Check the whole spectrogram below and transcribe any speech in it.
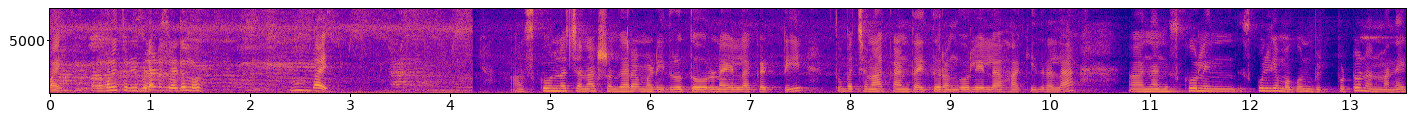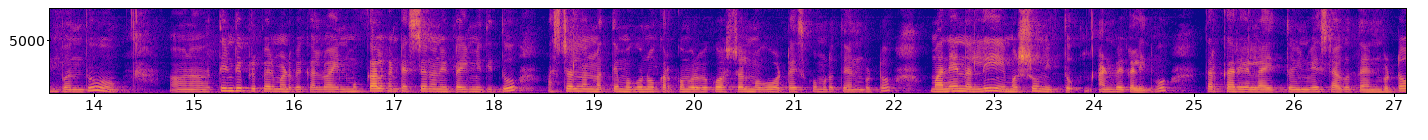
ಬಾಯ್ ರಂಗೋಲಿ ತುರಿಬಿಡ ಸೈಡಲ್ಲಿ ಹ್ಞೂ ಬಾಯ್ ಸ್ಕೂಲ್ನ ಚೆನ್ನಾಗಿ ಶೃಂಗಾರ ಮಾಡಿದರು, ತೋರಣ ಎಲ್ಲ ಕಟ್ಟಿ. ತುಂಬ ಚೆನ್ನಾಗಿ ಕಾಣ್ತಾ ಇತ್ತು, ರಂಗೋಲಿ ಎಲ್ಲ ಹಾಕಿದ್ರಲ್ಲ. ನಾನು ಸ್ಕೂಲಿಂದ ಸ್ಕೂಲ್ಗೆ ಮಗುನ ಬಿಟ್ಬಿಟ್ಟು ನಾನು ಮನೆಗೆ ಬಂದು ತಿಂಡಿ ಪ್ರಿಪೇರ್ ಮಾಡಬೇಕಲ್ವ? ಇನ್ನು ಮುಕ್ಕಾಲು ಗಂಟೆ ಅಷ್ಟೇ ನನಗೆ ಟೈಮ್ ಇದ್ದಿದ್ದು. ಅಷ್ಟರಲ್ಲಿ ನಾನು ಮತ್ತೆ ಮಗುನೂ ಕರ್ಕೊಂಬರ್ಬೇಕು, ಅಷ್ಟರಲ್ಲಿ ಮಗು ಹೊಟ್ಟೆ ಇಸ್ಕೊಂಬಿಡುತ್ತೆ ಅಂದ್ಬಿಟ್ಟು ಮನೆಯಲ್ಲಿ ಮಶ್ರೂಮ್ ಇತ್ತು ಅಣಬೆಗಳಿದ್ವು ತರಕಾರಿ ಎಲ್ಲ ಇತ್ತು ಇನ್ವೆಸ್ಟ್ ಆಗುತ್ತೆ ಅಂದ್ಬಿಟ್ಟು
